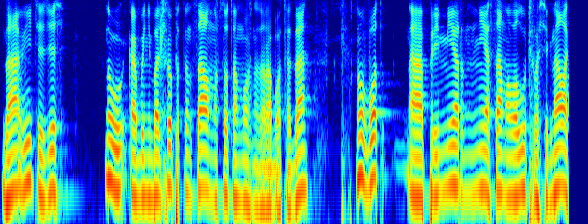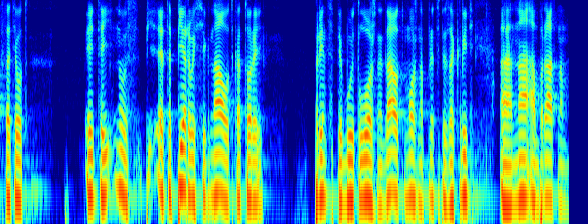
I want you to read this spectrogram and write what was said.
Да, видите, здесь, ну, как бы небольшой потенциал, но что там можно заработать, да. Ну, вот а, пример не самого лучшего сигнала. Кстати, вот это, ну, это первый сигнал, вот, который, в принципе, будет ложный, да. Вот можно, в принципе, закрыть а, на обратном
